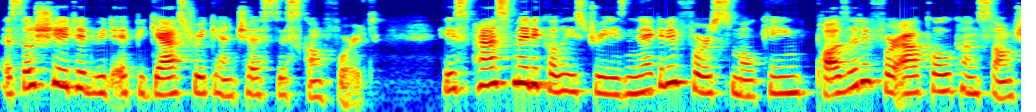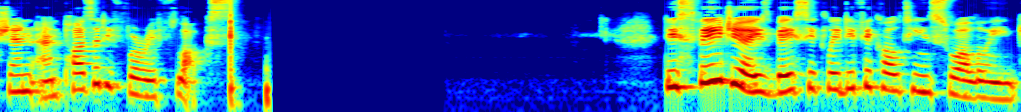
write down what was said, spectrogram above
associated with epigastric and chest discomfort. His past medical history is negative for smoking, positive for alcohol consumption, and positive for reflux. Dysphagia is basically difficulty in swallowing,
